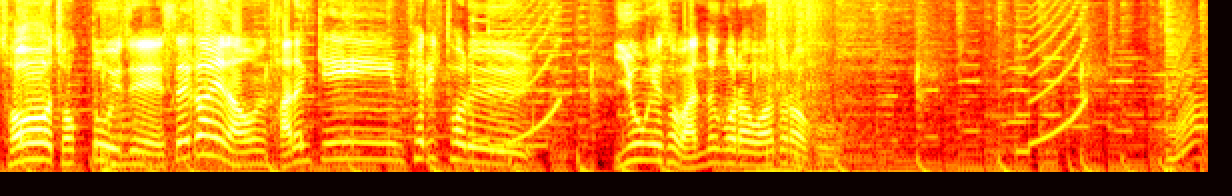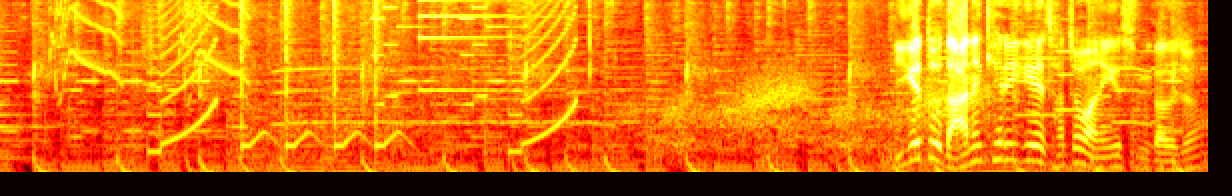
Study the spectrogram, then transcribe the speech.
저 적도 이제 세가에 나오는 다른 게임 캐릭터를 이용해서 만든 거라고 하더라고. 이게 또 나는 캐릭의 장점 아니겠습니까, 그죠?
